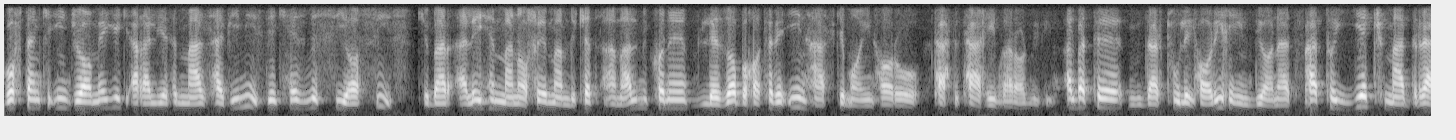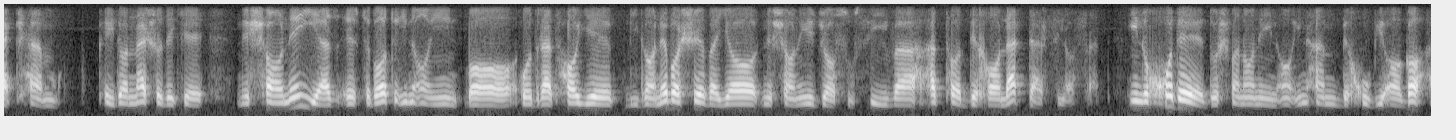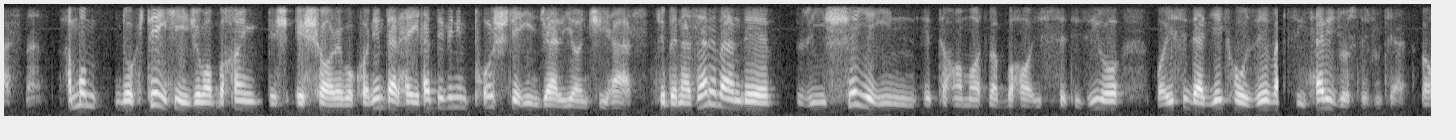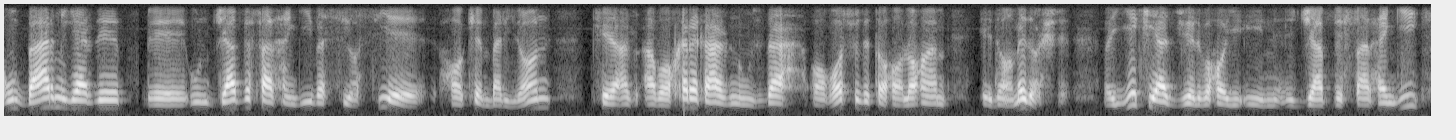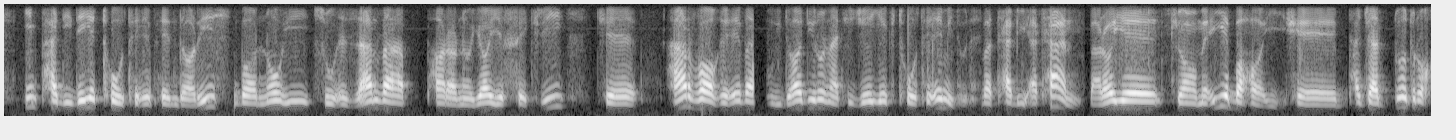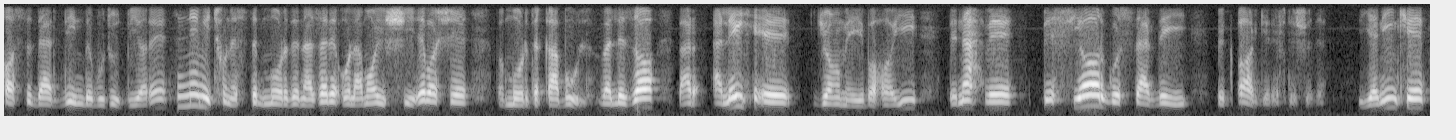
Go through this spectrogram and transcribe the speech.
گفتن که این جامعه یک اقلیت مذهبی نیست یک حزب سیاسی است که بر علیه منافع مملکت عمل می‌کنه. لذا به خاطر این هست که ما اینها رو تحت تعقیب قرار میدیم. البته در طول تاریخ این دیانت حتی یک مدرک هم پیدا نشده که نشانه ای از ارتباط این آین با قدرت های بیگانه باشه و یا نشانه جاسوسی و حتی دخالت در سیاست. این خود دشمنان این آین هم به خوبی آگاه هستند. اما نکته این که اینجا ما بخوایم بهش اشاره بکنیم در حقیقت ببینیم پشت این جریان چی هست که به نظر بنده ریشه این اتهامات و بهایی ستیزی رو بایستی در یک حوزه وسیعتری جستجو کرد و اون برمیگرده به اون جو فرهنگی و سیاسی حاکم بر ایران که از اواخر قرن 19 آغاز شده تا حالا هم ادامه داشته. و یکی از جلوه های این جو فرهنگی این پدیده توطعه پنداری است با نوعی سوء زن و پارانویای فکری که هر واقعه و رویدادی رو نتیجه یک توطعه می‌دونه و طبیعتا برای جامعه بهایی که تجدد رو خواسته در دین به وجود بیاره نمی‌تونسته مورد نظر علمای شیعه باشه و مورد قبول. و لذا بر علیه جامعه بهایی به نحو بسیار گسترده‌ای به کار گرفته شده. یعنی اینکه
